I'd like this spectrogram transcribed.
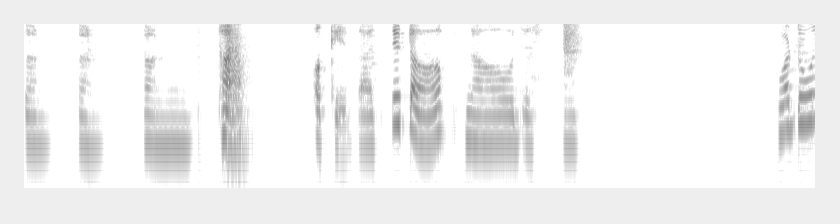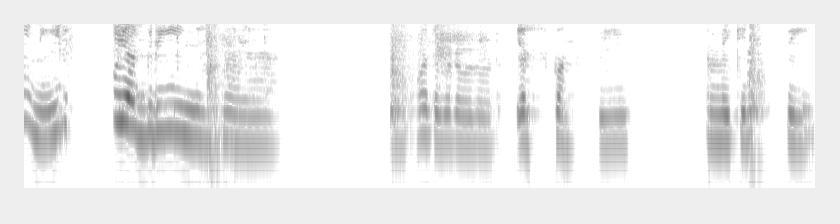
done, done, done, done. Okay, that's it up. Now just need. What do I need? Oh yeah, green. Yes, conscript. and make it green.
